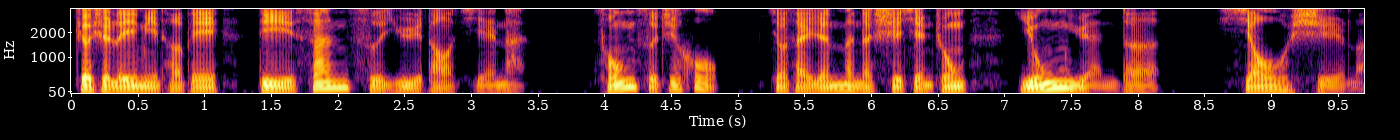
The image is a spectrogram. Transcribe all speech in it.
这是雷米特杯第三次遇到劫难，从此之后就在人们的视线中永远的消失了。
